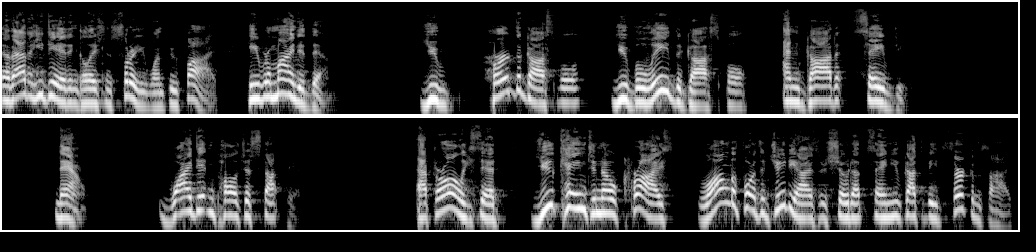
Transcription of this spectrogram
Now that he did in Galatians 3, 1 through 5. He reminded them, you heard the gospel, you believed the gospel, and God saved you. Now, why didn't Paul just stop there? After all, he said, you came to know Christ long before the Judaizers showed up saying you've got to be circumcised.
